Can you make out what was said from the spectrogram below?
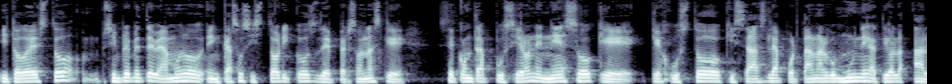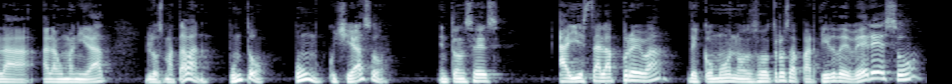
y todo esto, simplemente veámoslo en casos históricos de personas que se contrapusieron en eso, que, que justo quizás le aportaron algo muy negativo a la, a la, a la humanidad, los mataban. Punto. Pum, cuchillazo. Entonces, ahí está la prueba de cómo nosotros a partir de ver eso,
